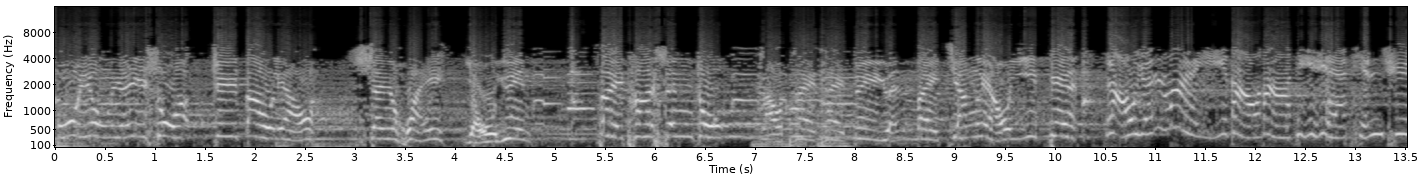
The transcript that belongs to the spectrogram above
不用人说，知道了身怀有孕。在他身中，老太太对员外讲了一遍。老员外一到大街前去，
